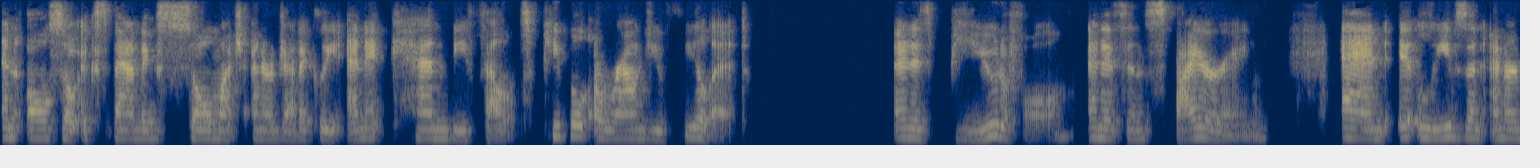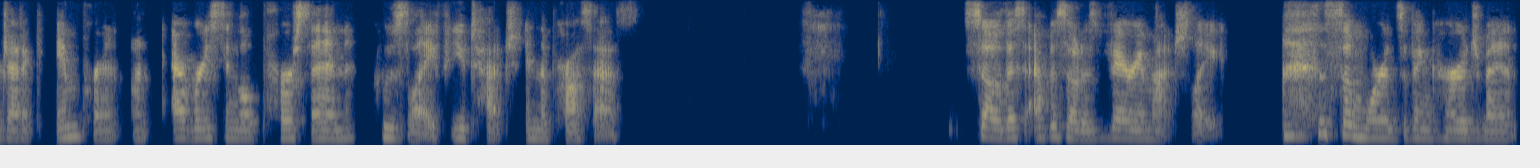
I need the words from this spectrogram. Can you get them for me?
and also expanding so much energetically, and it can be felt. People around you feel it. And it's beautiful and it's inspiring. And it leaves an energetic imprint on every single person whose life you touch in the process. So, this episode is very much like some words of encouragement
